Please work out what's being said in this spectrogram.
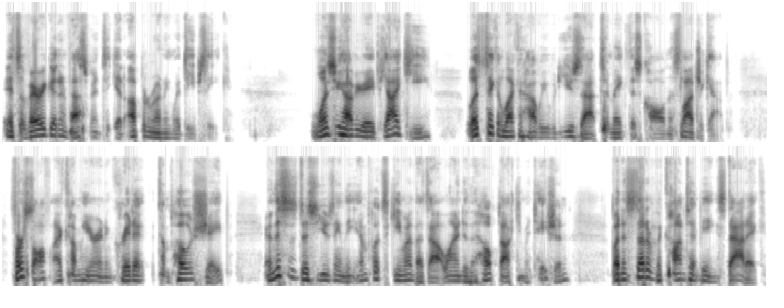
It's a very good investment to get up and running with DeepSeek. Once you have your API key, let's take a look at how we would use that to make this call in this Logic app. First off, I come here and create a compose shape. And this is just using the input schema that's outlined in the help documentation. But instead of the content being static,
